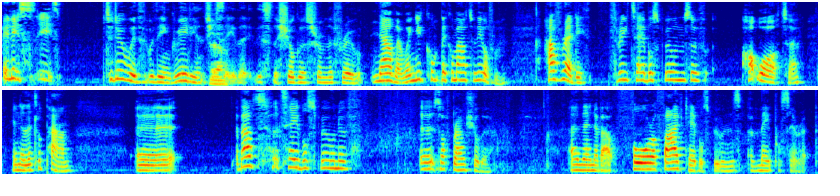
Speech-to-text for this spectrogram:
And it's it's to do with, with the ingredients. You Yeah. see, the, this the sugars from the fruit. Now then, when you come, they come out of the oven, have ready three tablespoons of hot water in a little pan. Uh, about a tablespoon of uh, soft brown sugar, and then about four or five tablespoons of maple syrup.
